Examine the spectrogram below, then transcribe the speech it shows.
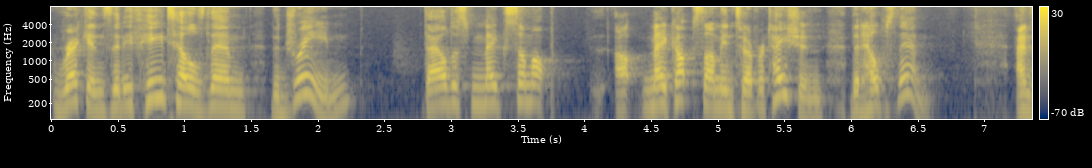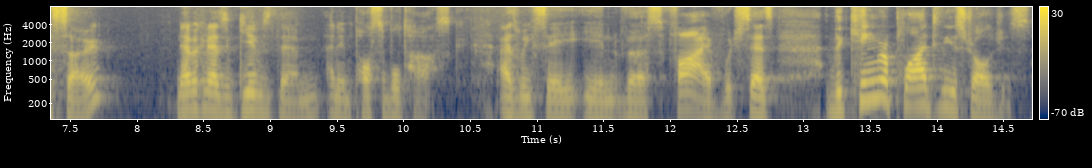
reckons that if he tells them the dream, they'll just make some up up, make up some interpretation that helps them. And so, Nebuchadnezzar gives them an impossible task, as we see in verse 5, which says, The king replied to the astrologers,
